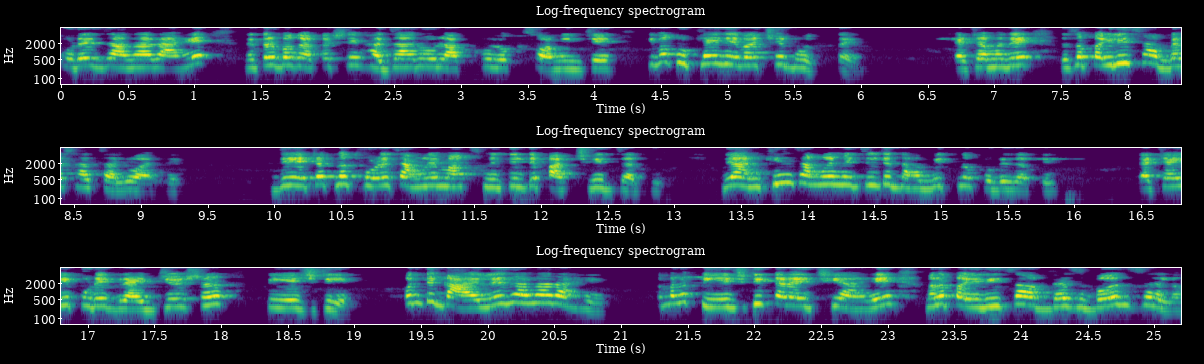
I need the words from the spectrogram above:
पुढे जाणार आहे नाहीतर बघा कसे हजारो लाखो लोक स्वामींचे किंवा कुठल्याही देवाचे भक्त आहे त्याच्यामध्ये जसं पहिलीचा अभ्यास हा चालू आहे. जे याच्यातनं थोडे चांगले मार्क्स मिळतील ते पाचवीत जातील. जे आणखीन चांगले मिळतील ते दहावीतनं पुढे जातील. त्याच्याही पुढे ग्रॅज्युएशन पीएचडी आहे. पण ते गायले जाणार आहे. तर मला पीएचडी करायची आहे. मला पहिलीचा अभ्यास बस झालं.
